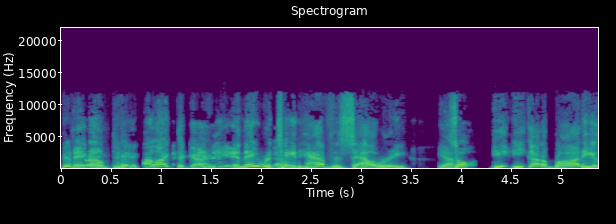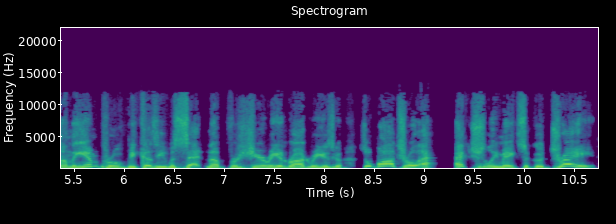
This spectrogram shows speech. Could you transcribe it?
fifth round him. pick, I like the guy. and they, and they retained half his salary. Yep. So he, he got a body on the improve because he was setting up for Sheary and Rodrigues. So Botterill actually makes a good trade,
